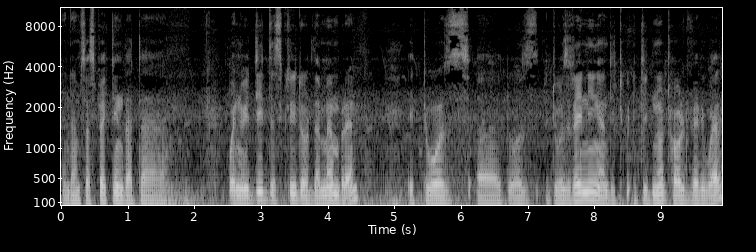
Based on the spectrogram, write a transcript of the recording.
and I'm suspecting that uh, when we did the screed or the membrane, it was uh, it was it was raining and it, it did not hold very well.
